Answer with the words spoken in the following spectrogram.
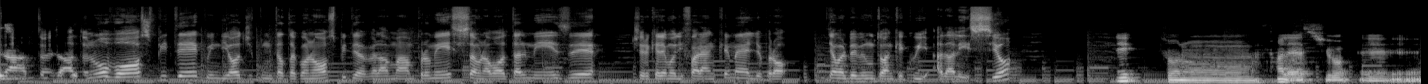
Esatto, esatto. Nuovo ospite, quindi oggi puntata con ospite, ve l'avevamo promessa una volta al mese. Cercheremo di fare anche meglio, però diamo il benvenuto anche qui ad Alessio. Sì, sono Alessio e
